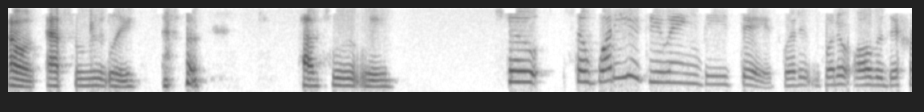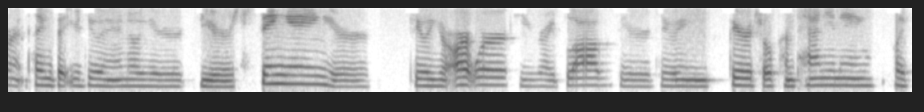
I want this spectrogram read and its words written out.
Oh, absolutely. absolutely. So so what are you doing these days? What are, what are all the different things that you're doing? I know you're you're singing, you're doing your artwork, you write blogs, you're doing spiritual companioning. Like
